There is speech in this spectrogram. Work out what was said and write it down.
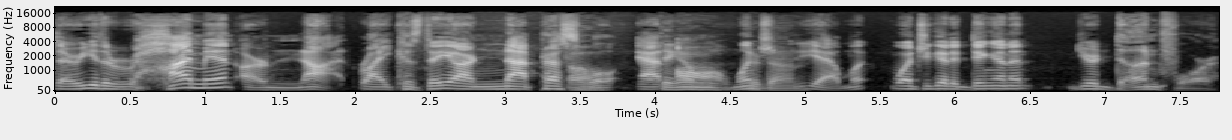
they're either high mint or not, right? Because they are not pressable at all. Once, done. yeah, once you get a ding on it, you're done for.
